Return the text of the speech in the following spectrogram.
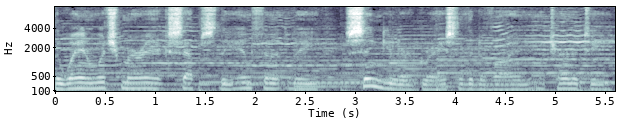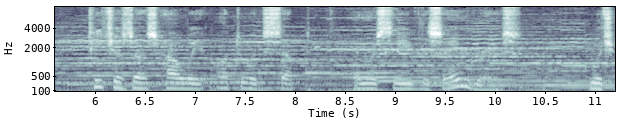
The way in which Mary accepts the infinitely singular grace of the divine maternity teaches us how we ought to accept and receive the same grace which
